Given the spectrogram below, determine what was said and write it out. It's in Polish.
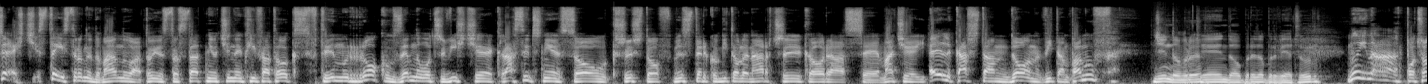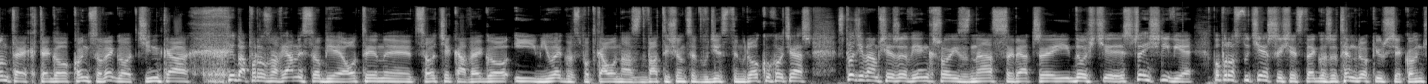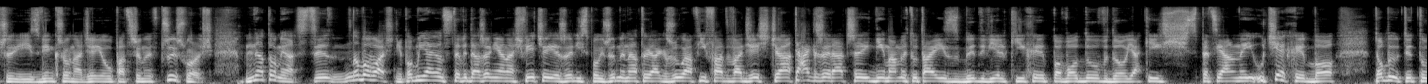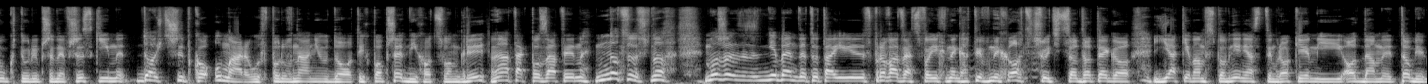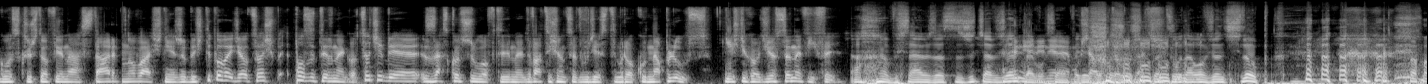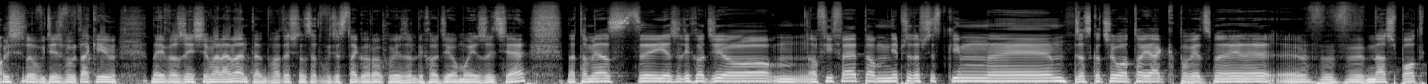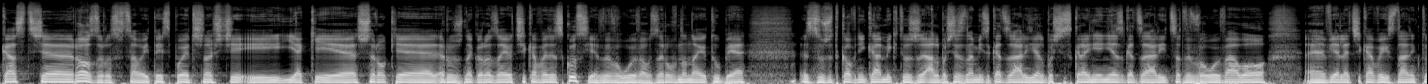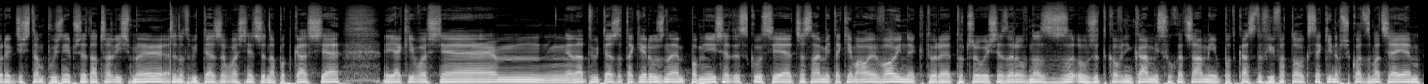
Cześć, z tej strony Domanu, a to jest ostatni odcinek FIFA Talks w tym roku. Ze mną oczywiście klasycznie są Krzysztof, Mr. Kogito Lenarczyk oraz e, Maciej El Kasztan Don. Witam panów. Dzień dobry. Dzień dobry, dobry wieczór. No i na początek tego końcowego odcinka chyba porozmawiamy sobie o tym, co ciekawego i miłego spotkało nas w 2020 roku, chociaż spodziewam się, że większość z nas raczej dość szczęśliwie po prostu cieszy się z tego, że ten rok już się kończy i z większą nadzieją patrzymy w przyszłość. Natomiast, no bo właśnie, pomijając te wydarzenia na świecie, jeżeli spojrzymy na to, jak żyła FIFA 20, także raczej nie mamy tutaj zbyt wielkich powodów do jakiejś specjalnej uciechy, bo to był tytuł, który przede wszystkim dość szybko umarł w porównaniu do tych poprzednich odsłon gry. No a tak poza tym, no cóż, no może nie będę tutaj wprowadzać swoich negatywnych odczuć co do tego, jakie mam wspomnienia z tym rokiem i oddam tobie głos Krzysztofie na start. No właśnie, żebyś ty powiedział coś pozytywnego. Co ciebie zaskoczyło w tym 2020 roku na plus, jeśli chodzi o scenę FIFA? A, myślałem, że z życia wzięte, Nie, nie, bo nie, chciałem powiedzieć, musiałem- że to w końcu udało wziąć ślub. Ślub gdzieś był takim najważniejszym elementem 2020 roku, jeżeli chodzi o moje życie. Natomiast y, jeżeli chodzi o, mm, o FIFA, to mnie przede wszystkim y, zaskoczyło to, jak powiedzmy y, w, w nasz podcast się rozrósł w całej tej społeczności i jakie szerokie różnego rodzaju ciekawe dyskusje wywoływał, zarówno na YouTubie z użytkownikami, którzy albo się z nami zgadzali, albo się skrajnie nie zgadzali, co wywoływało e, wiele ciekawych zdań, które gdzieś tam później przytaczaliśmy, czy na Twitterze właśnie, czy na podcaście, jak i właśnie mm, na Twitterze takie różne pomniejsze dyskusje, czasami takie małe wojny, które toczyły się zarówno z użytkownikami, słuchaczami podcastu FIFA Talks, jak i na przykład z Maciejem,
